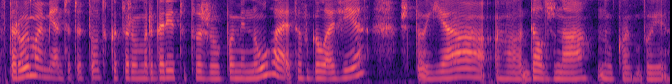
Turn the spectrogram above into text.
Второй момент это тот, который Маргарита тоже упомянула, это в голове, что я э, должна, ну как бы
